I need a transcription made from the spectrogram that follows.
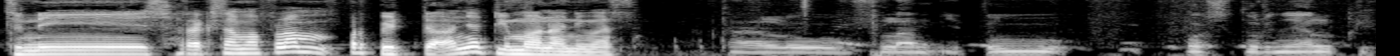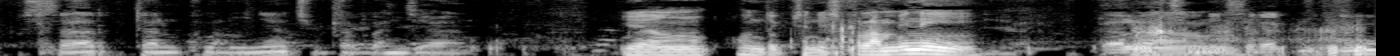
jenis Rex sama flam perbedaannya di mana nih mas? kalau flam itu posturnya lebih besar dan bulunya juga panjang. Yang untuk jenis flam ini? Kalau jenis Rex itu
